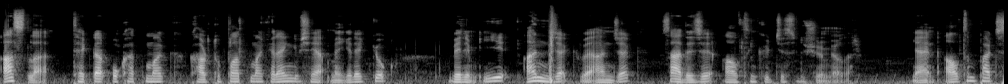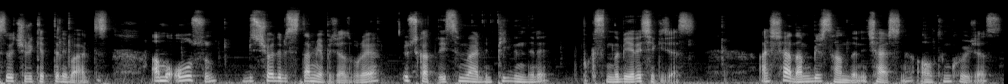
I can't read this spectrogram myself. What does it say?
asla tekrar ok atmak, kartopu atmak herhangi bir şey yapmaya gerek yok. Benim iyi ancak ve ancak sadece altın külçesi düşürmüyorlar. Yani altın parçası ve çürüketten ibaretiz. Ama olsun biz şöyle bir sistem yapacağız buraya. Üst katta isim verdiğim piglinleri bu kısımda bir yere çekeceğiz. Aşağıdan bir sandığın içerisine altın koyacağız.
